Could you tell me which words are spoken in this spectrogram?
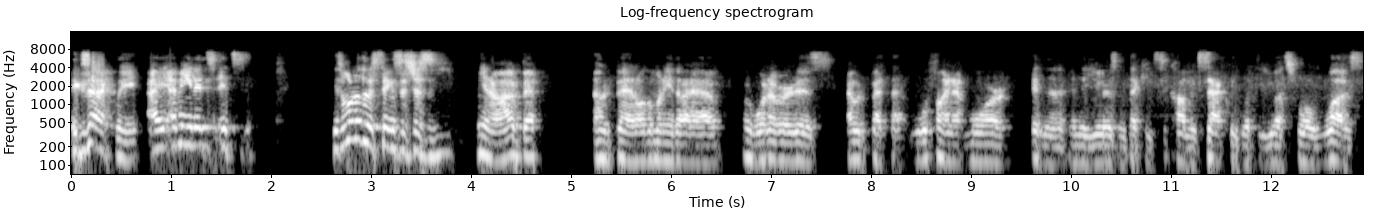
exactly. I, I mean, it's it's it's one of those things that's just you know I would bet I would bet all the money that I have, or whatever it is, I would bet that we'll find out more in the in the years and decades to come exactly what the U.S. role was.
